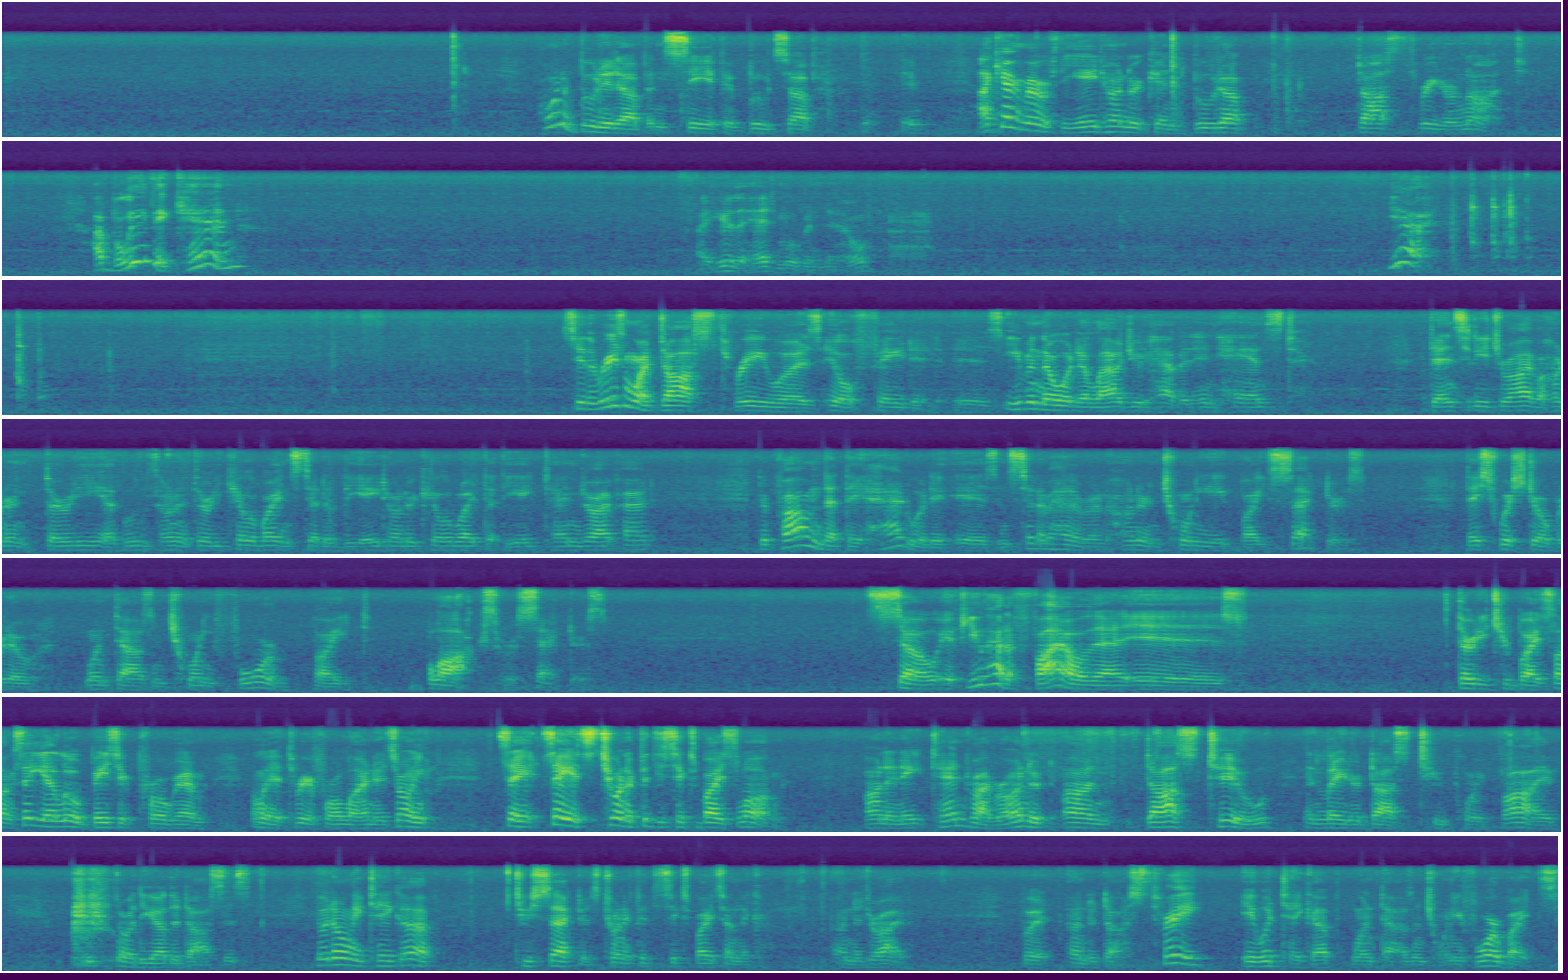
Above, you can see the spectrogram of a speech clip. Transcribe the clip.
I want to boot it up and see if it boots up. If, I can't remember if the 800 can boot up DOS 3 or not. I believe it can. I hear the head moving now. Yeah. See, the reason why DOS 3 was ill-fated is even though it allowed you to have an enhanced density drive, 130, I believe it's 130 kilobyte instead of the 800 kilobyte that the 810 drive had, the problem that they had with it is instead of having 128 byte sectors, they switched over to 1024 byte blocks or sectors. So if you had a file that is 32 bytes long, say you had a little basic program, only a three or four line, it's only, say, say it's 256 bytes long on an 810 drive or on, on DOS 2 and later DOS 2.5 or the other DOSes, it would only take up two sectors, 256 bytes on the, on the drive. But under DOS 3, it would take up 1024 bytes.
